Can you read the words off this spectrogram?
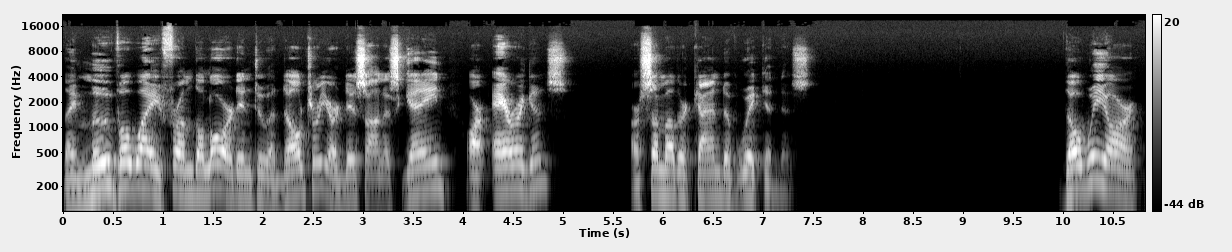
They move away from the Lord into adultery or dishonest gain or arrogance or some other kind of wickedness. Though we are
